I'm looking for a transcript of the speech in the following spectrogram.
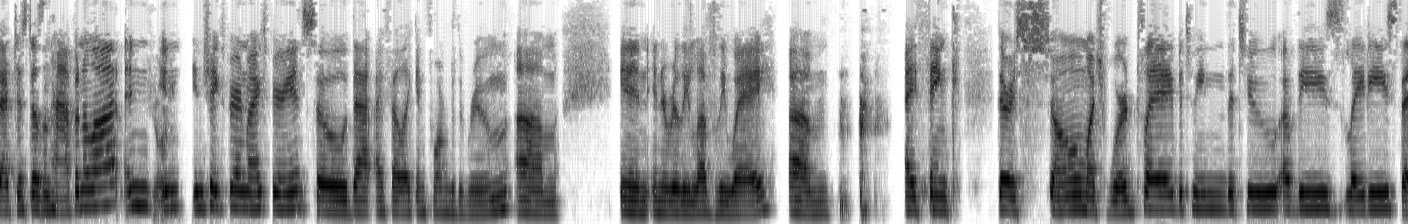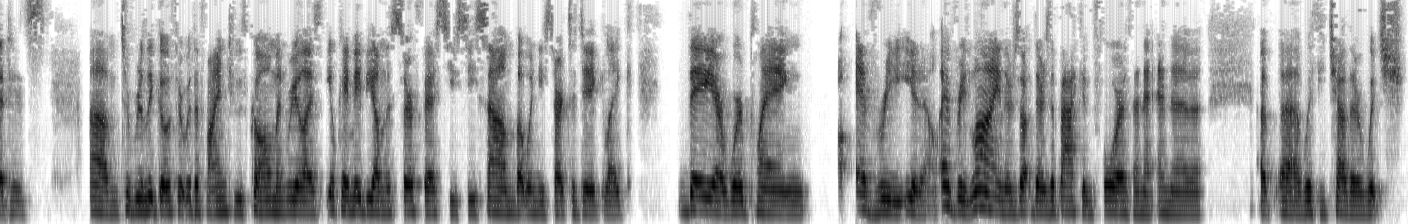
that just doesn't happen a lot in, sure. in, in, Shakespeare in my experience. So that I felt like informed the room, um, in, in a really lovely way. Um, I think there is so much wordplay between the two of these ladies that it's, um, to really go through it with a fine tooth comb and realize, okay, maybe on the surface you see some, but when you start to dig, like they are word playing every, you know, every line. There's a, there's a back and forth and a, and a, a uh, with each other, which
